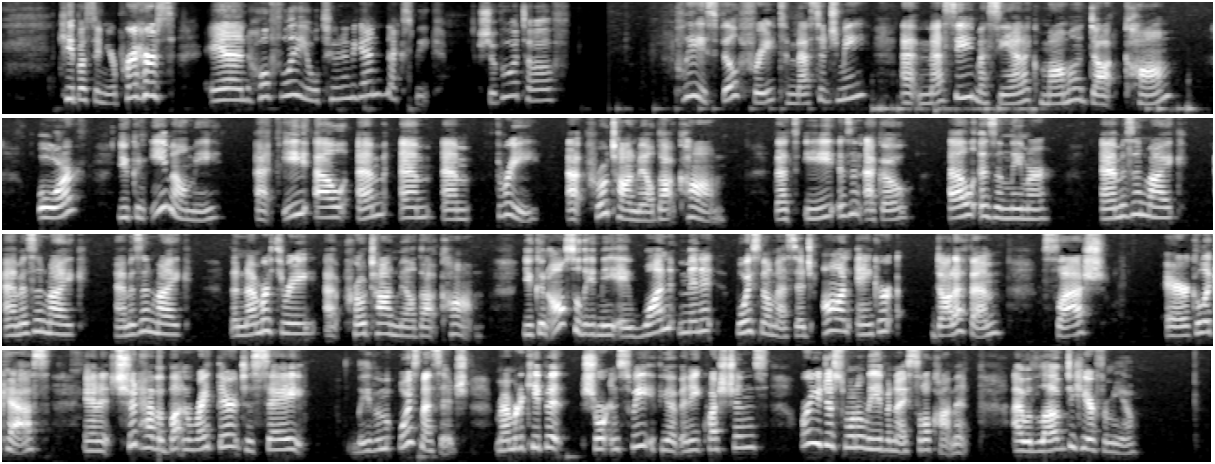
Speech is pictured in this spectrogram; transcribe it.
keep us in your prayers, and hopefully you will tune in again next week. Shavua Tov please feel free to message me at messymessianicmama.com or you can email me at elmmm3 at protonmail.com. That's E is in echo, L is in lemur, M is in Mike, M is in Mike, M is in Mike, the number 3 at protonmail.com. You can also leave me a one minute voicemail message on anchor.fm slash Erica Lacasse, and it should have a button right there to say leave a voice message. Remember to keep it short and sweet if you have any questions or you just want to leave a nice little comment. I would love to hear from you.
